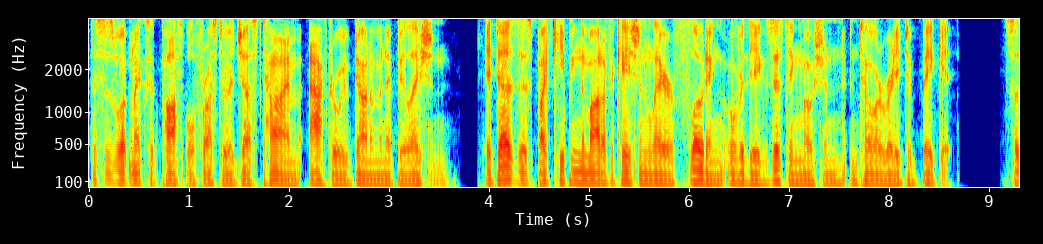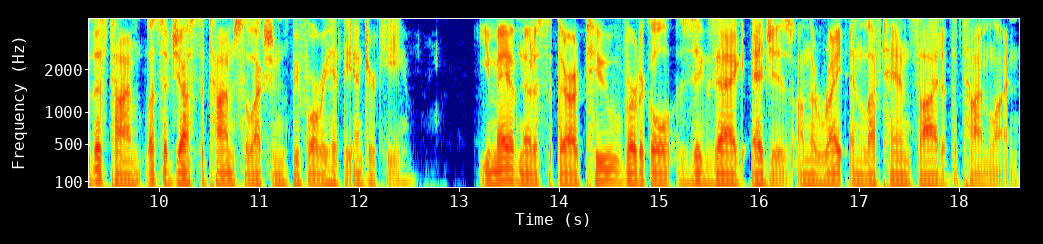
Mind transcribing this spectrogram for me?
This is what makes it possible for us to adjust time after we've done a manipulation. It does this by keeping the modification layer floating over the existing motion until we're ready to bake it. So this time, let's adjust the time selection before we hit the Enter key. You may have noticed that there are two vertical zigzag edges on the right and left hand side of the timeline.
